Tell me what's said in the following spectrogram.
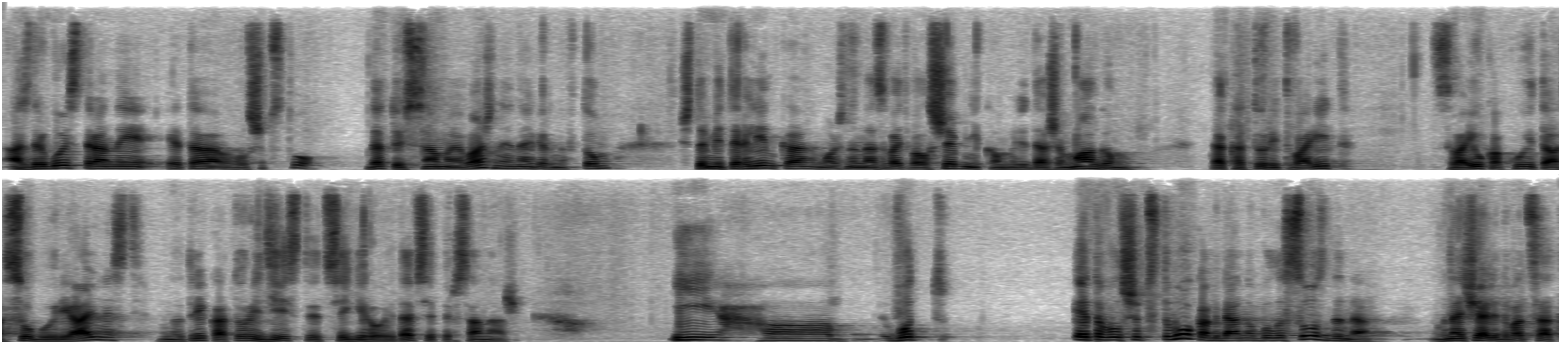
а с другой стороны, это волшебство. Да? То есть самое важное, наверное, в том, что Митерлинка можно назвать волшебником или даже магом, да, который творит свою какую-то особую реальность, внутри которой действуют все герои, да, все персонажи. И э, вот это волшебство, когда оно было создано в начале 20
